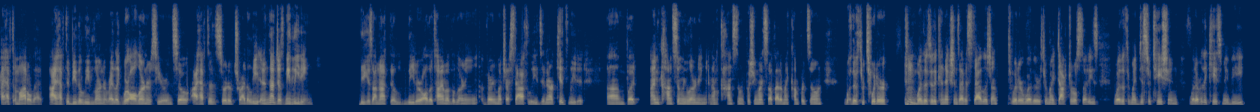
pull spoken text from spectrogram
I have to model that. I have to be the lead learner, right? Like we're all learners here, and so I have to sort of try to lead. And it's not just me leading, because I'm not the leader all the time of the learning. Very much our staff leads and our kids lead it. Um, but I'm constantly learning, and I'm constantly pushing myself out of my comfort zone, whether through Twitter, whether through the connections I've established on Twitter, whether through my doctoral studies, whether through my dissertation, whatever the case may be,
